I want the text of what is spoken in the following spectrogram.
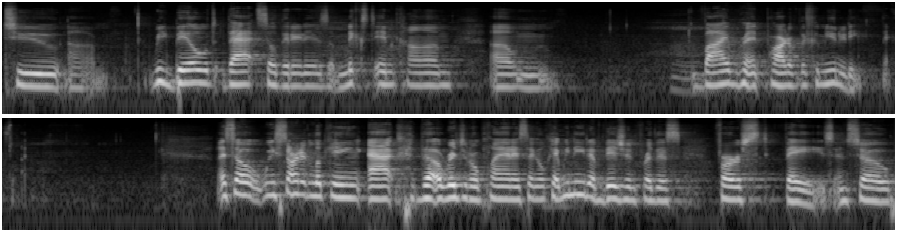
to um, rebuild that so that it is a mixed income, um, vibrant part of the community. Next slide. And so we started looking at the original plan and saying, okay, we need a vision for this first phase. And so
